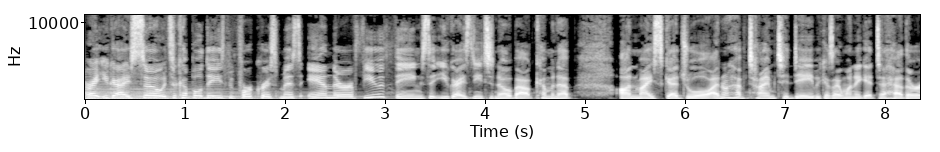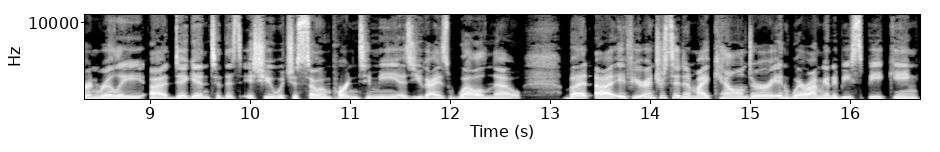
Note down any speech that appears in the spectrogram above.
All right, you guys. So it's a couple of days before Christmas, and there are a few things that you guys need to know about coming up on my schedule. I don't have time today because I want to get to Heather and really uh, dig into this issue, which is so important to me, as you guys well know. But uh, if you're interested in my calendar and where I'm going to be speaking,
